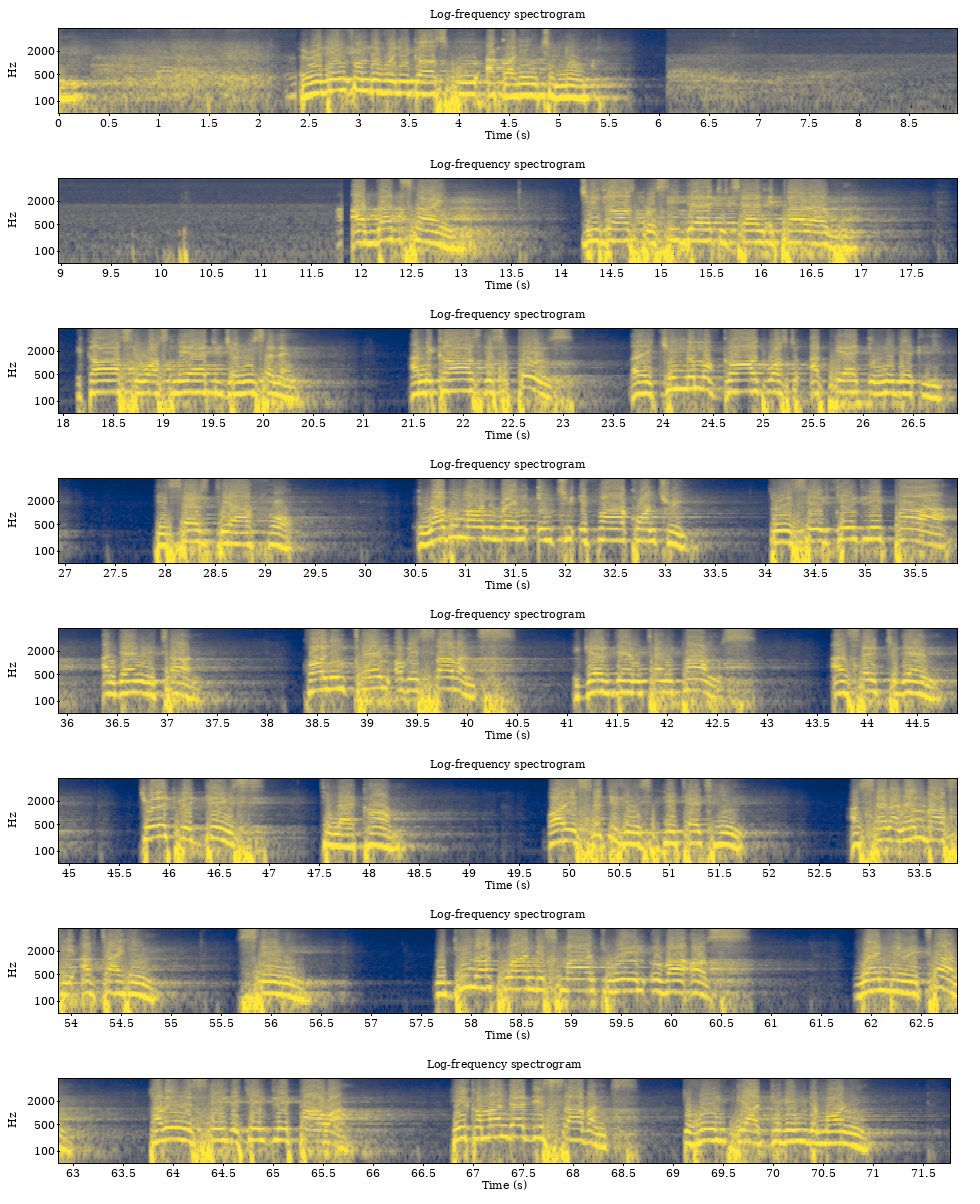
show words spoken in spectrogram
A reading from the Holy Gospel according to Luke. At that time, Jesus proceeded to tell a parable because he was near to Jerusalem and because they supposed that the kingdom of God was to appear immediately. He says, therefore, a nobleman went into a far country to receive kingly power and then return. Calling ten of his servants, he gave them ten pounds and said to them, Trade with this till I come. But his citizens hated him and sent an embassy after him, saying, we do not want this man to reign over us. When he returned, having received the kingly power, he commanded these servants to whom he had given the money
